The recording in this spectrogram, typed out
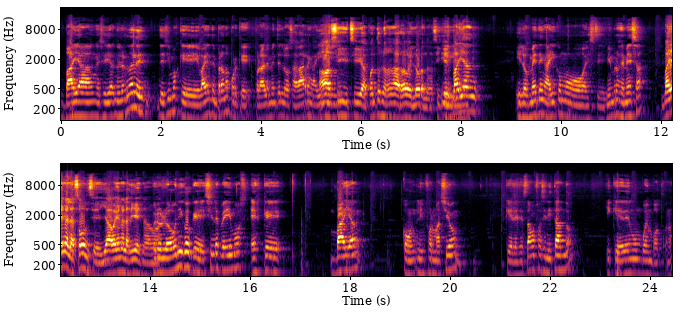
vayan ese día. No, en realidad les decimos que vayan temprano porque probablemente los agarren ahí. Ah, sí, sí, a cuántos lo han agarrado el horno. Así que Y- vayan, Y los meten ahí como este, miembros de mesa. vayan a las 11, ya vayan a las 10 nada más. Pero lo único que sí les pedimos es que vayan con la información que les estamos facilitando y que den un buen voto, ¿no?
